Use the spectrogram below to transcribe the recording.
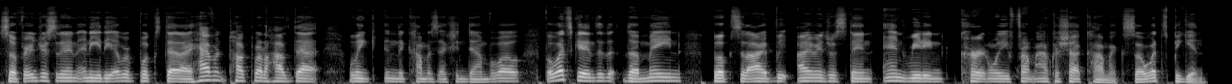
So if you're interested in any of the other books that I haven't talked about, I'll have that link in the comment section down below. But let's get into the, the main books that I be, I'm interested in and reading currently from Aftershock Comics. So let's begin.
